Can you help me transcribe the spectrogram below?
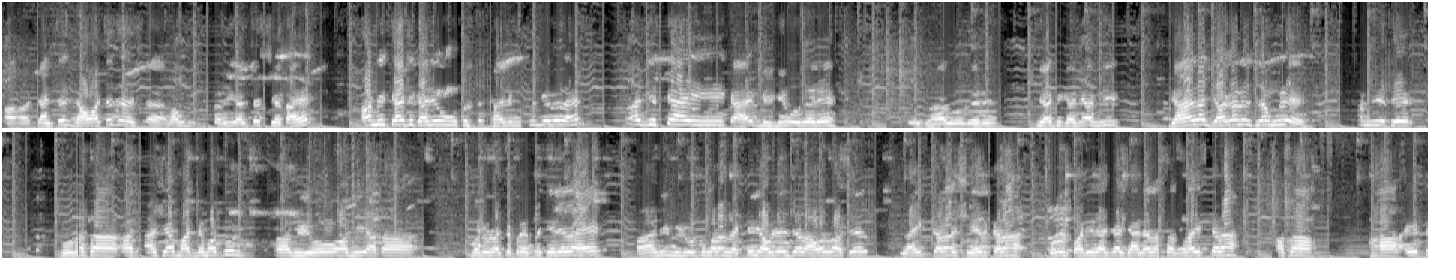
त्यांच्याच गावाच्याच अं, यांचं शेत आहे. आम्ही त्या ठिकाणी उतर खाली उतरून गेलेलो आहे. आज आहे काय भिडी वगैरे झाड वगैरे. या ठिकाणी आम्ही जायला जागा नसल्यामुळे आम्ही येथे थोडासा अशा माध्यमातून व्हिडिओ आम्ही आता बनवण्याचा प्रयत्न केलेला आहे. आणि व्हिडिओ तुम्हाला नक्कीच आवडेल. जर आवडला असेल लाईक करा शेअर करा. मनोज पाटील यांच्या चॅनलला सबस्क्राईब करा. असा हा एक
